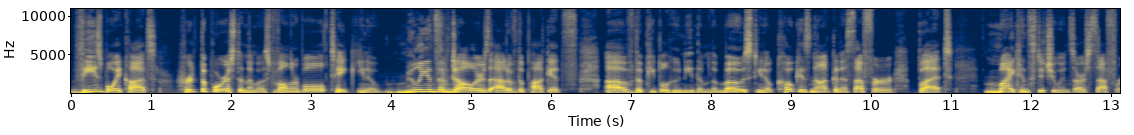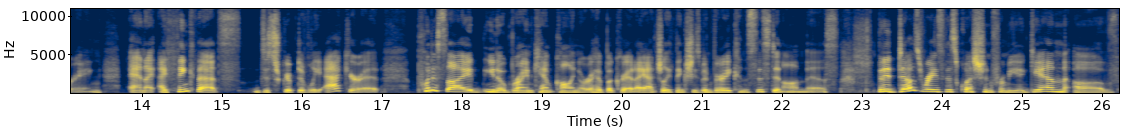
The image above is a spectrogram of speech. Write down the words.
these boycotts hurt the poorest and the most vulnerable, take, you know, millions of dollars out of the pockets of the people who need them the most. You know, Coke is not going to suffer, but my constituents are suffering. And I, I think that's descriptively accurate. Put aside, you know, Brian Kemp calling her a hypocrite. I actually think she's been very consistent on this. But it does raise this question for me again of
